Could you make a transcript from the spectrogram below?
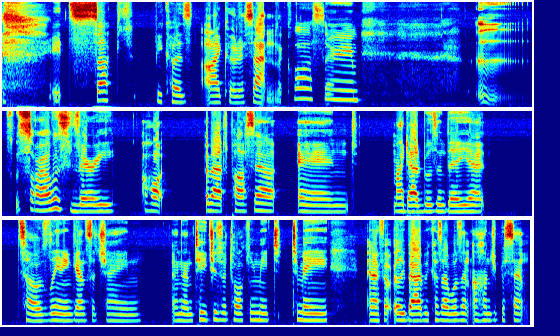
it sucked because I could have sat in the classroom. So I was very hot about to pass out, and my dad wasn't there yet. So I was leaning against the chain, and then teachers were talking me t- to me, and I felt really bad because I wasn't hundred percent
